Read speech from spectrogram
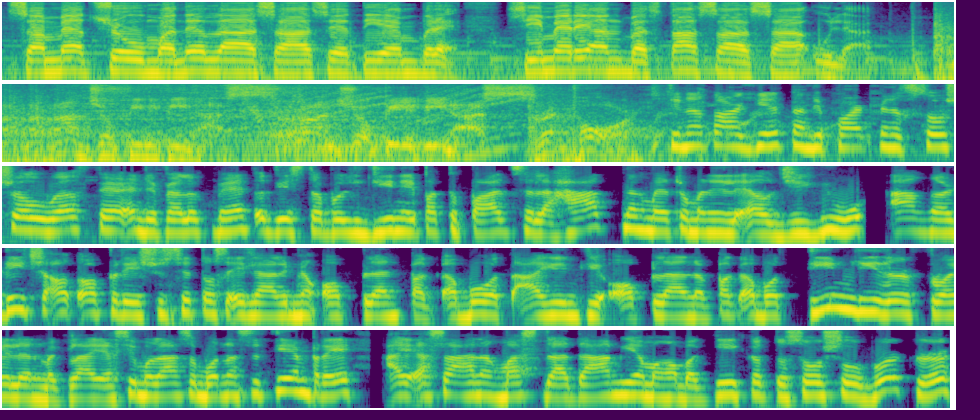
sa Metro Manila sa Setyembre. Si Mary Ann Bastasa sa ulat. Radyo Pilipinas. Radyo Pilipinas. Report. Tinatarget ng Department of Social Welfare and Development o DSWD na ipatupad sa lahat ng Metro Manila LGU ang reach out operations nito sa ilalim ng Oplan Pag-abot. Ayon kay Oplan ng Pag-abot Team Leader Froilan Maglaya, simula sa buwan ng Setyembre ay asahan ng mas dadami ang mga mag-ikot to social worker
